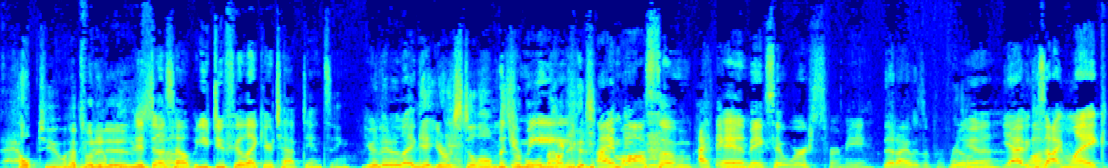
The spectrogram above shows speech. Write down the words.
helped you? That's you what been it able to is. use It does that? help. You do feel like you're tap dancing. You're literally like, and yet you're still all miserable me. about it. I'm awesome. I think And- it makes it worse for me that I was a performer. Really? Yeah. Yeah, because Why? I'm like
